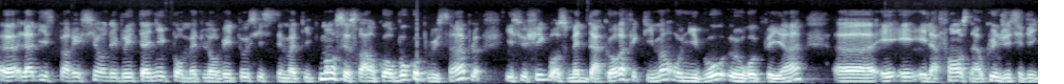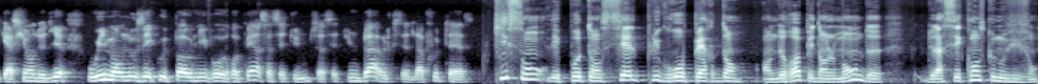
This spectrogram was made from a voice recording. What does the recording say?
euh, la disparition des Britanniques pour mettre leur veto systématiquement, ce sera encore beaucoup plus simple. Il suffit qu'on se mette d'accord effectivement au niveau européen. Euh, et, la France n'a aucune justification de dire, oui, mais on ne nous écoute pas au niveau européen. Ça, c'est une, ça, c'est une blague, c'est de la foutaise. Qui sont les potentiels plus gros perdants en Europe et dans le monde de la séquence que nous vivons?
